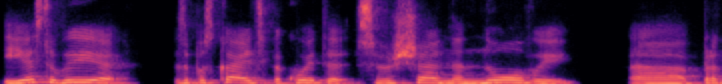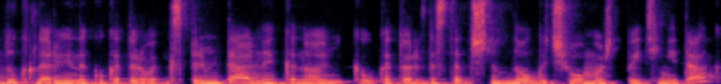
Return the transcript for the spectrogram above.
И если вы запускаете какой-то совершенно новый а, продукт на рынок, у которого экспериментальная экономика, у которой достаточно много чего может пойти не так,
